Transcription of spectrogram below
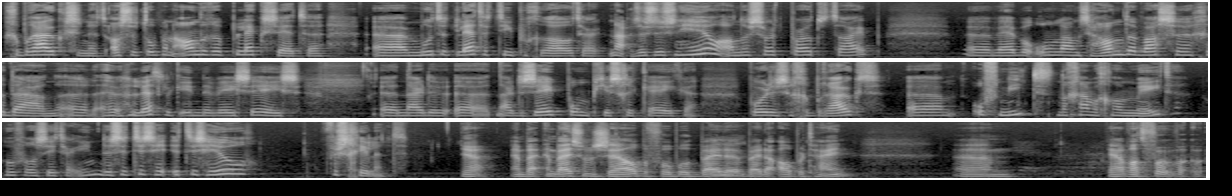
Gebruiken ze het? Als ze het op een andere plek zetten, uh, moet het lettertype groter? Nou, dus dus een heel ander soort prototype. Uh, we hebben onlangs handenwassen gedaan, uh, letterlijk in de wc's. naar, de, naar de zeepompjes gekeken. Worden ze gebruikt of niet? Dan gaan we gewoon meten. Hoeveel zit erin? Dus het is, het is heel verschillend. Ja, en bij, en bij zo'n zeil, bijvoorbeeld bij, de, bij de Albert Heijn... Um, ja, wat voor,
